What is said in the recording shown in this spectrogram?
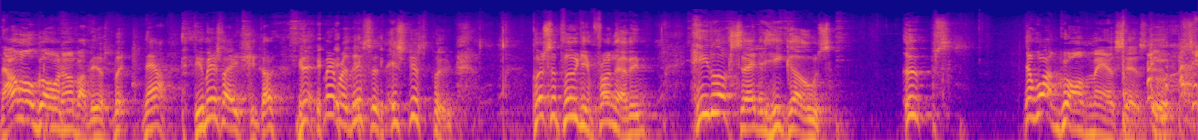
Now, I won't go on about this, but now, a few minutes later, she goes, Remember, this is it's just food. Puts the food in front of him. He looks at it, he goes, Oops. Now, what grown man says, oops? he,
